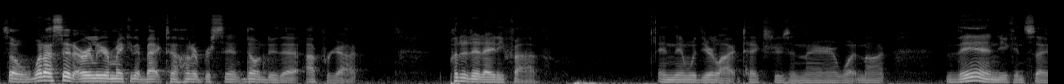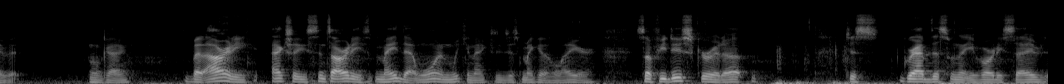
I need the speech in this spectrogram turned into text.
So what I said earlier, making it back to 100%, don't do that. I forgot. Put it at 85. And then with your light textures in there and whatnot, then you can save it. Okay. But I already, actually, since I already made that one, we can actually just make it a layer. So if you do screw it up, just grab this one that you've already saved,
